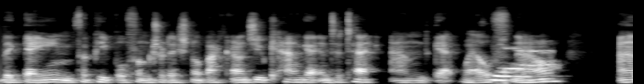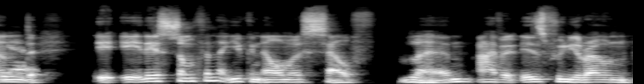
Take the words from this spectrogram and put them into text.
the game for people from traditional backgrounds. You can get into tech and get wealth yeah. now, and yeah. it, it is something that you can almost self learn. Either it is through your own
